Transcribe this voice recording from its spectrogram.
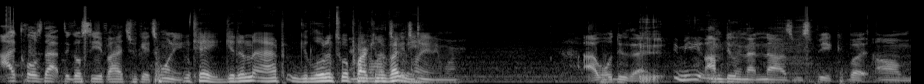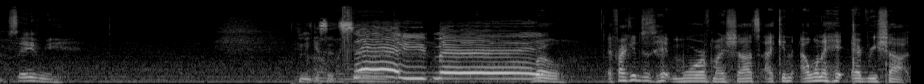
I closed the app to go see if I had 2K20. Okay, get in the app, get load into a park, and invite 2K20 me. anymore. I will do that. Immediately. I'm doing that now as we speak. But um, Save me, nigga Oh said, "Save me, bro. If I could just hit more of my shots, I can. I want to hit every shot.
